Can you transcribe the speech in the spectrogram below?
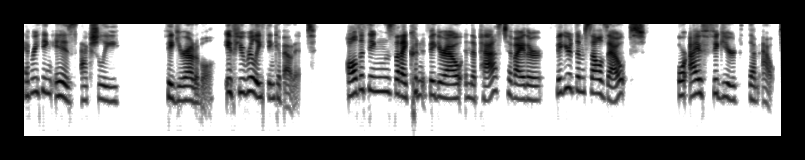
everything is actually figure outable if you really think about it. All the things that I couldn't figure out in the past have either figured themselves out or I've figured them out.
